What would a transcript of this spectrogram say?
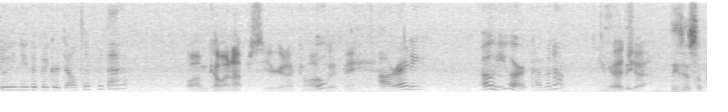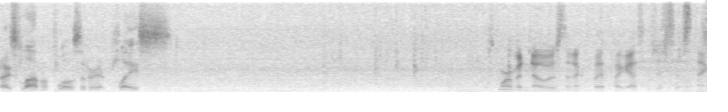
Do we need a bigger delta for that? Well, I'm coming up, so you're gonna come up Oh. with me. Alrighty. Oh, you are coming up. You Yeah, the- These are some nice lava flows that are in place. It's more of a nose than a cliff, I guess. It's just this thing.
